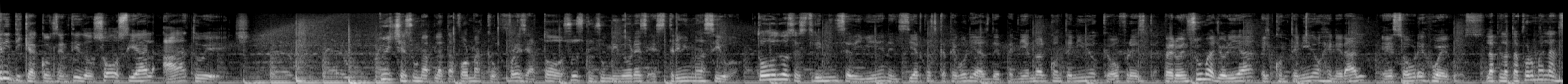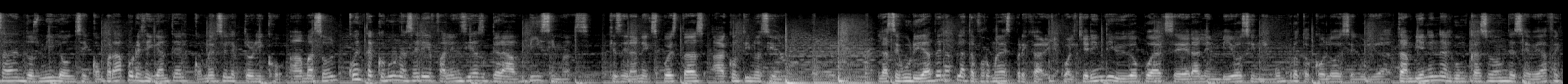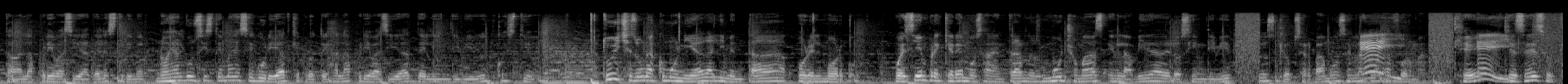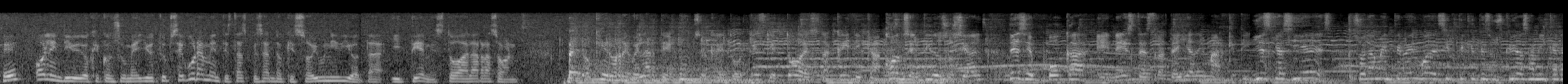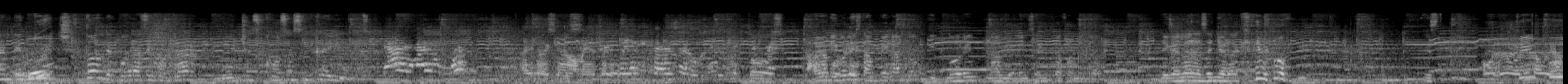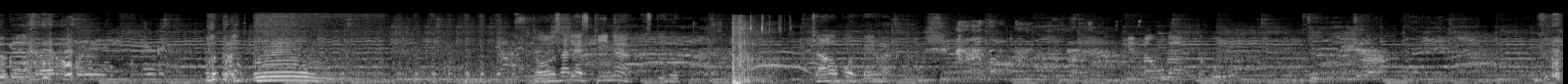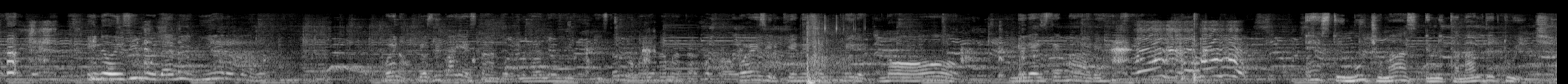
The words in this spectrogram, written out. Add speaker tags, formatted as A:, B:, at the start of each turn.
A: Crítica con sentido social a Twitch. Twitch es una plataforma que ofrece a todos sus consumidores streaming masivo. Todos los streamings se dividen en ciertas categorías dependiendo al contenido que ofrezca, pero en su mayoría el contenido general es sobre juegos. La plataforma lanzada en 2011 y comprada por el gigante del comercio electrónico Amazon cuenta con una serie de falencias gravísimas que serán expuestas a continuación. La seguridad de la plataforma es precaria. Cualquier individuo puede acceder al envío sin ningún protocolo de seguridad. También en algún caso donde se ve afectada la privacidad del streamer, no hay algún sistema de seguridad que proteja la privacidad del individuo en cuestión. Twitch es una comunidad alimentada por el morbo, pues siempre queremos adentrarnos mucho más en la vida de los individuos que observamos en la plataforma. ¿Qué? ¿Qué es eso? ¿Qué?
B: Hola individuo que consume YouTube, seguramente estás pensando que soy un idiota y tienes toda la razón. Pero quiero revelarte un secreto y es que toda esta crítica con sentido social desemboca en esta estrategia de marketing. Y es que así es, solamente vengo a decirte que te suscribas a mi canal de Twitch, donde podrás encontrar muchas cosas increíbles.
C: A
D: todos. A mi amigo le están pegando, ignoren la violencia intrafamiliar. Díganle a la señora que no. Es- ¡Qué puta! Todos a la esquina. Este puta. Chao por perra. y no disimula ni mierda. Bueno, yo soy yo no les digo, ¿listo? No me vayan a matar, por favor. Voy a decir quién es el... Mire, no, mire este madre.
A: Esto y mucho más en mi canal de Twitch.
